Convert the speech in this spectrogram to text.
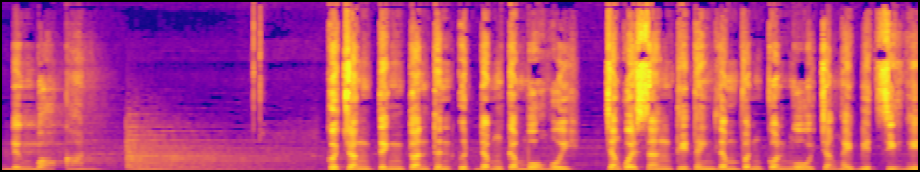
Đừng bỏ con. Cô chàng tỉnh toàn thân ướt đẫm cả mồ hôi. Chàng quay sang thì thấy Lâm vẫn còn ngủ chẳng hay biết gì hết.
